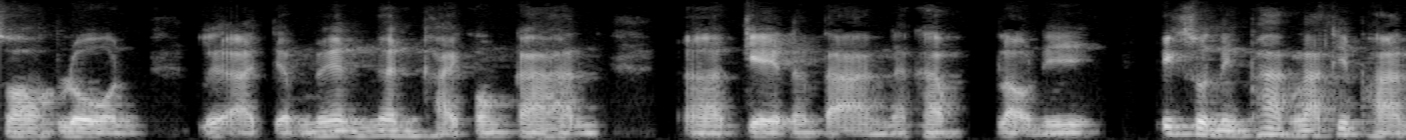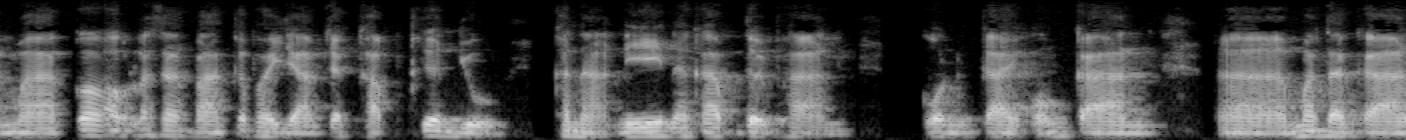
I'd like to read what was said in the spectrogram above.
ซอฟโลน หรืออาจจะเงื่อนเงื่อนไขของการเกณฑ์ต่างๆนะครับ เหล่านี้อีกส่วนหนึ่งภาครัฐที่ผ่านมาก็รัฐบาลก็พยายามจะขับเคลื่อนอยู่ขณะนี้นะครับ โดยผ่าน กลไกของการมาตรการ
